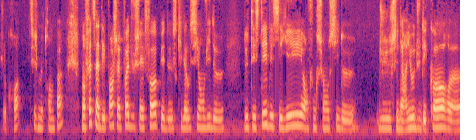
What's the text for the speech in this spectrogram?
je crois, si je me trompe pas. Mais en fait, ça dépend chaque fois du chef-op et de ce qu'il a aussi envie de, de tester, d'essayer, en fonction aussi de, du scénario, du décor. euh.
